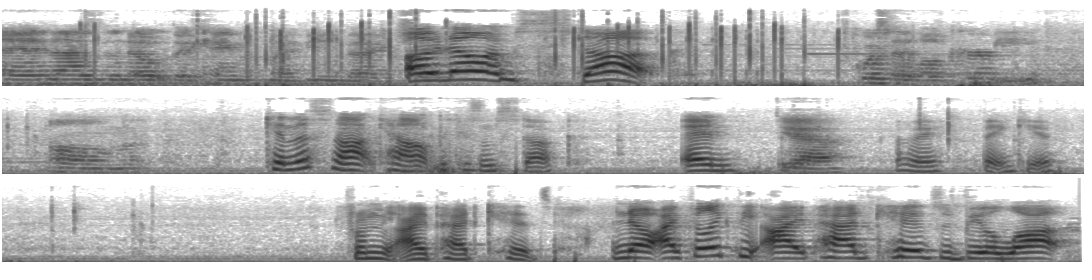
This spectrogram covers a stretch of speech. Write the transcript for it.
And that was the note that came with my beanbag chair. Oh no, I'm stuck. Of course, I love Kirby. Um, Can this not count because I'm stuck? And yeah. okay, thank you. From the iPad Kids. No, I feel like the iPad Kids would be a lot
